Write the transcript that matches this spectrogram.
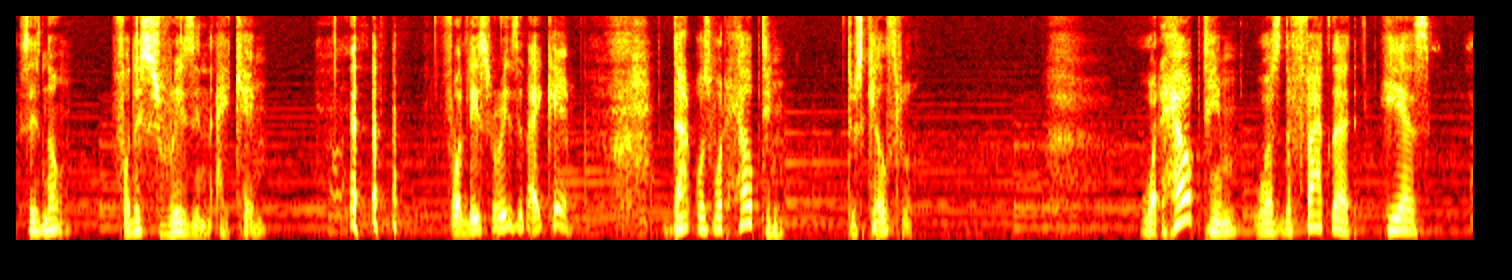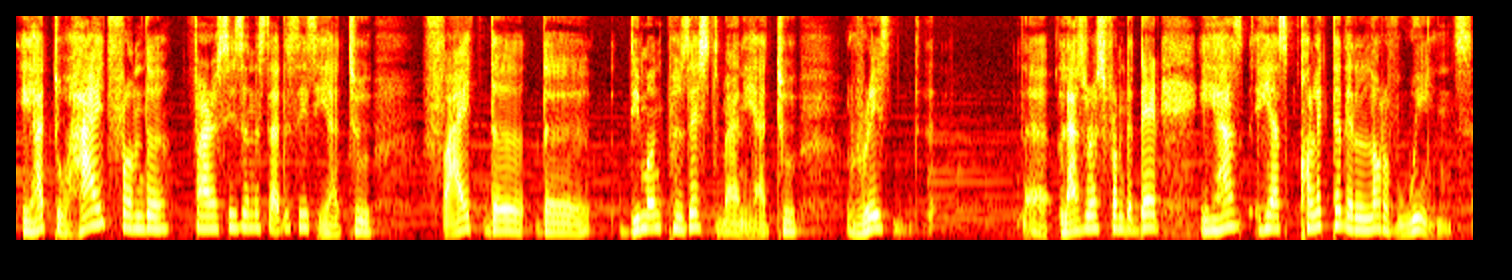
He says, No, for this reason I came. for this reason I came. That was what helped him to scale through. What helped him was the fact that he has he had to hide from the Pharisees and the Sadducees. He had to fight the the demon possessed man. He had to raise uh, Lazarus from the dead, he has he has collected a lot of wins.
